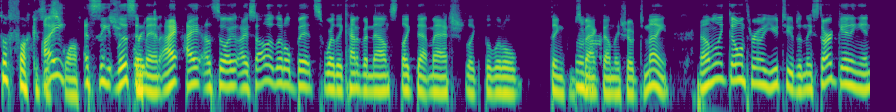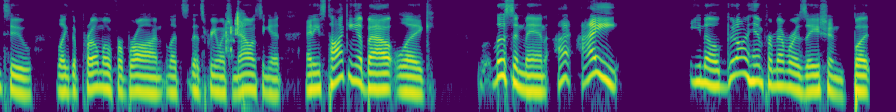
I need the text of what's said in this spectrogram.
What the fuck is a I swamp? see. match? Listen, Like, man. I, I, so I, I saw the little bits where they kind of announced like that match, like the little thing from Mhm. SmackDown they showed tonight. And I'm like going through YouTube's and they start getting into like the promo for Braun. Let's that's pretty much announcing it, and he's talking about like, listen, man, I I, you know, good on him for memorization, but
